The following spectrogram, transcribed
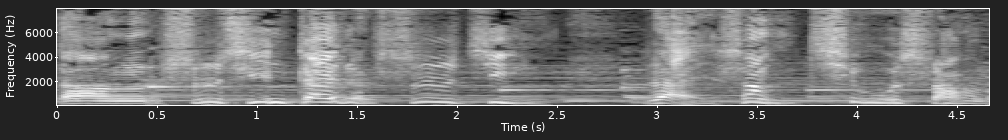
当诗心斋的诗句染上秋霜，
